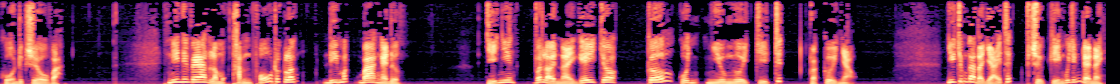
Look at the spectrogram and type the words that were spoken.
của Đức Giê-hô-va. Ninive là một thành phố rất lớn, đi mất ba ngày đường. Dĩ nhiên, với lời này gây cho cớ của nhiều người chỉ trích và cười nhạo. Như chúng ta đã giải thích sự kiện của vấn đề này,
